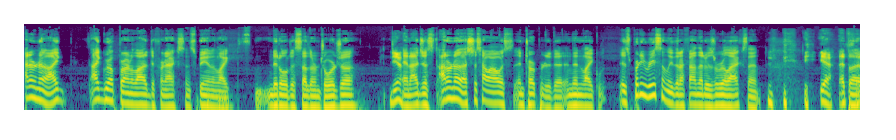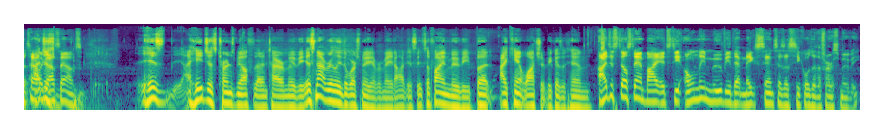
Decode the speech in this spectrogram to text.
I don't know. I I grew up around a lot of different accents, being in like middle to southern Georgia, yeah. and I just I don't know. That's just how I always interpreted it. And then like it's pretty recently that I found that it was a real accent. yeah, that's but that's how I it just- sounds. His he just turns me off of that entire movie. It's not really the worst movie ever made. Obviously, it's a fine movie, but I can't watch it because of him. I just still stand by. It's the only movie that makes sense as a sequel to the first movie.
